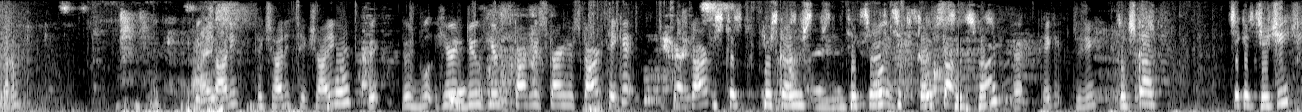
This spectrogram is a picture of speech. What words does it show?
Got him. Take Nice. shotty. Take shotty. Take shotty. There- There's blue. Here, dude. Here's scar. Here's scar. Here's scar. Take it. Take scar. Here's scars. Take scars. Take scars. Take scars. Yeah, take it. GG. Take scars. Take it, GG.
